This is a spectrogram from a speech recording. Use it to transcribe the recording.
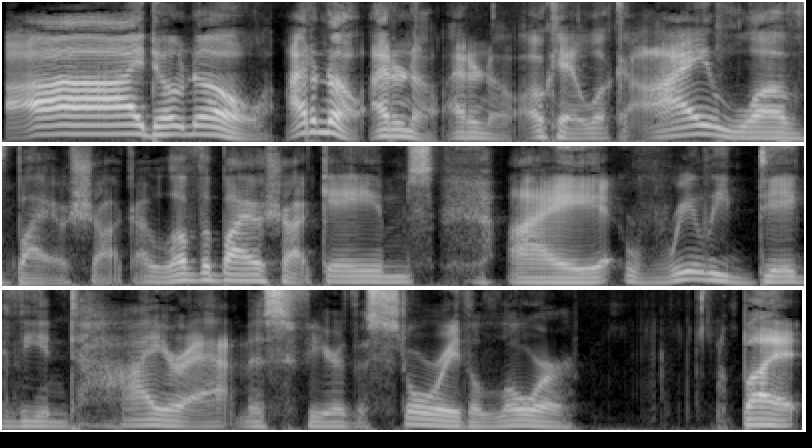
I don't know. I don't know. I don't know. I don't know. Okay, look, I love Bioshock. I love the Bioshock games. I really dig the entire atmosphere, the story, the lore. But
